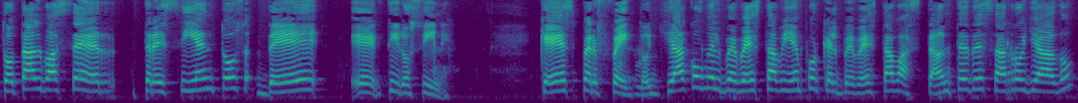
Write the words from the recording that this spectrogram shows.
total va a ser 300 de eh, tirocine, que es perfecto. Ya con el bebé está bien porque el bebé está bastante desarrollado.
